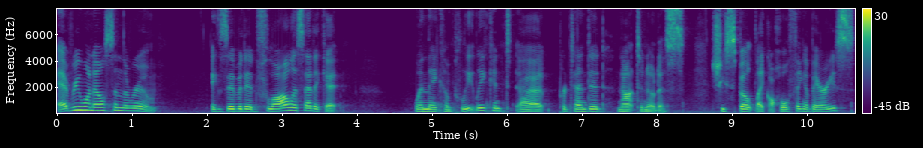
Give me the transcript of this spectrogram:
everyone else in the room exhibited flawless etiquette when they completely con- uh, pretended not to notice. She spilt like a whole thing of berries.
